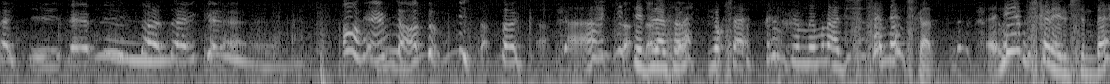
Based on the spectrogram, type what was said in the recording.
Fakire bir sadaka. Ah evladım bir sadaka. Ah, git dediler sana. Yoksa kızgınlığımın acısı senden çıkar. E, ne yapışkan herifsin be?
